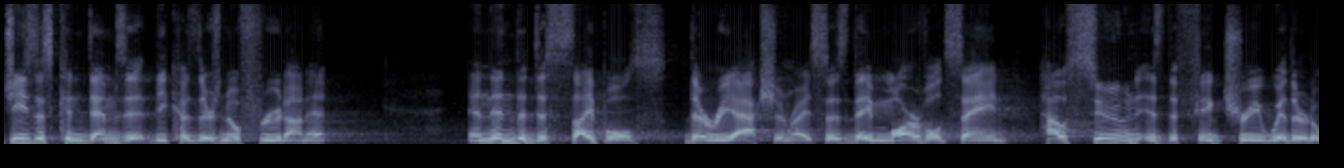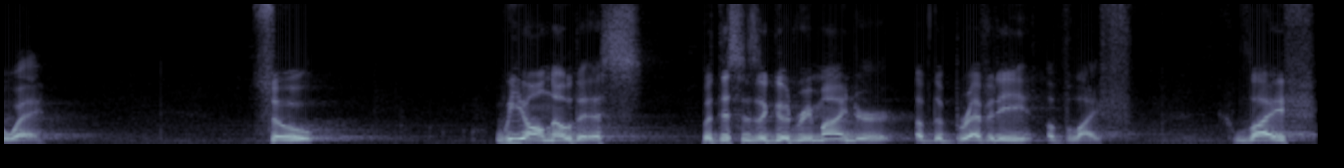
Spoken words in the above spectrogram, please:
Jesus condemns it because there's no fruit on it. And then the disciples, their reaction, right, says they marveled, saying, How soon is the fig tree withered away? So we all know this but this is a good reminder of the brevity of life. Life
